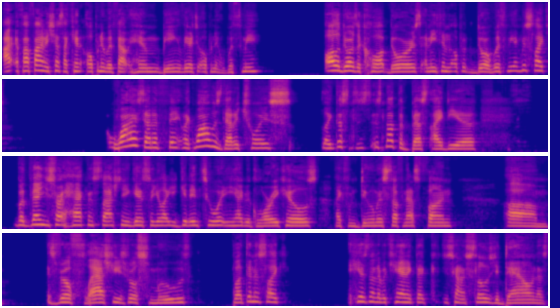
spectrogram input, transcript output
I if I find a chest, I can't open it without him being there to open it with me. All the doors are co-op doors. Him to open the door with me. I'm just like, why is that a thing? Like, why was that a choice? Like, this, this it's not the best idea. But then you start hacking slashing again, so you're like you get into it and you have your glory kills, like from Doom and stuff, and that's fun. Um, it's real flashy, it's real smooth, but then it's like, here's another mechanic that just kind of slows you down, that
